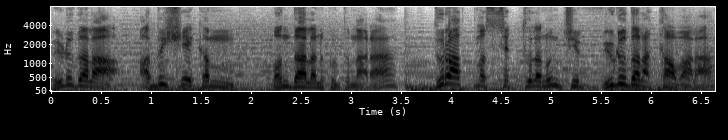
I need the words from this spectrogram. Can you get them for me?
విడుదల అభిషేకం పొందాలనుకుంటున్నారా? దురాత్మ శక్తుల నుంచి విడుదల కావాలా?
